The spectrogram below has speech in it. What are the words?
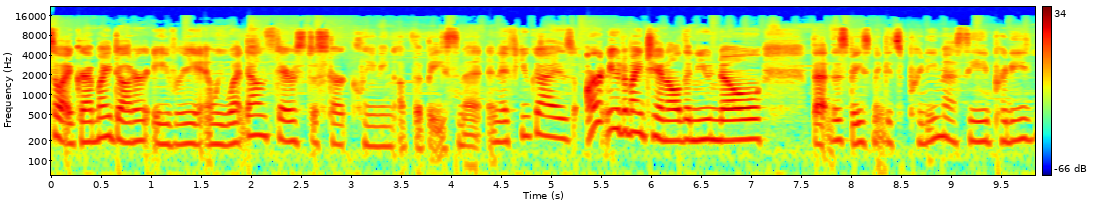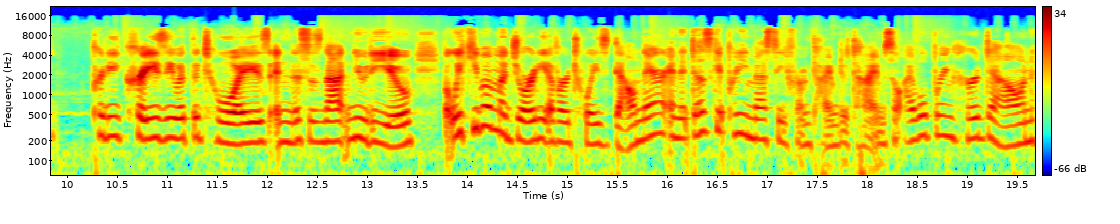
So I grabbed my daughter Avery and we went downstairs to start cleaning up the basement. And if you guys aren't new to my channel, then you know that this basement gets pretty messy, pretty pretty crazy with the toys and this is not new to you but we keep a majority of our toys down there and it does get pretty messy from time to time so i will bring her down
